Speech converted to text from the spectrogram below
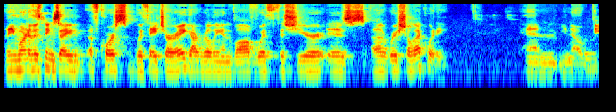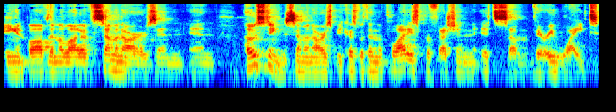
I mean, one of the things I, of course, with HRA got really involved with this year is uh, racial equity, and you know, being involved in a lot of seminars and and hosting seminars because within the Pilates profession, it's um, very white,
